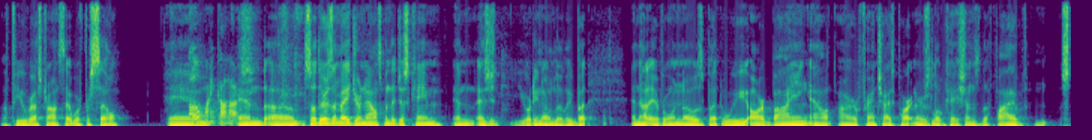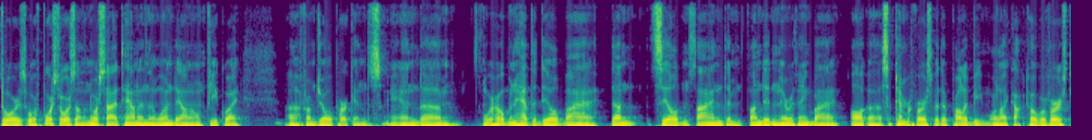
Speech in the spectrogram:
a few restaurants that were for sale. And, Oh my gosh. And um, so there's a major announcement that just came, and as you, you already know, Lily, but and not everyone knows, but we are buying out our franchise partners' locations, the five stores or four stores on the north side of town, and the one down on Fuqua uh, from Joel Perkins, and um, we're hoping to have the deal by done, sealed and signed and funded and everything by all, uh, September 1st, but it'll probably be more like October 1st.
